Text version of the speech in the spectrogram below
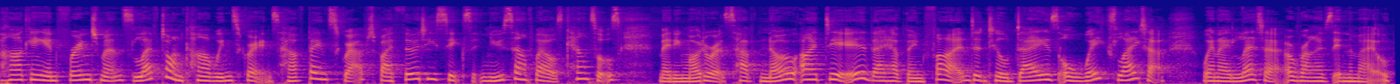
parking infringements left on car windscreens have been scrapped by 36 New South Wales councils, meaning motorists have no idea they have been fined until days or weeks later when a letter arrives in the mail.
